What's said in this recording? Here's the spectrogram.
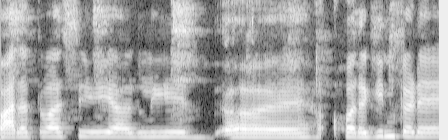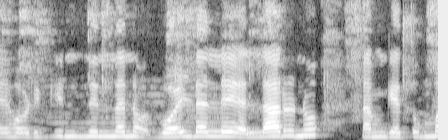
ಭಾರತವಾಸಿ ಆಗಲಿ ಹೊರಗಿನ ಕಡೆ ಹೊರಗಿನಿಂದ ವರ್ಲ್ಡಲ್ಲೇ ಎಲ್ಲರೂ ನಮಗೆ ತುಂಬ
